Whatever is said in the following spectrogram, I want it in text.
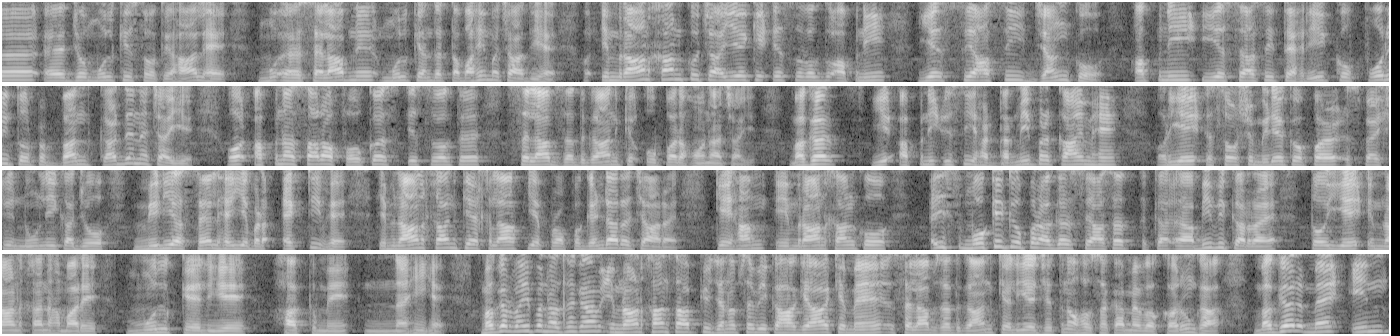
जो मुल्क की सूरत हाल है सैलाब ने मुल्क के अंदर तबाही मचा दी है। और इमरान खान को चाहिए कि इस वक्त अपनी ये सियासी जंग को, अपनी ये सियासी तहरीक को फौरी तौर पर बंद कर देना चाहिए और अपना सारा फोकस इस वक्त सैलाब जदगान के ऊपर होना चाहिए। मगर ये अपनी इसी हरदर्मी पर कायम है और ये सोशल मीडिया के ऊपर स्पेशली नूनी का जो मीडिया सेल है, ये बड़ा एक्टिव है। इमरान खान के ख़िलाफ़ ये प्रोपोगंडा रचा रहा है कि हम इमरान खान को इस मौके के ऊपर अगर सियासत अभी भी कर रहा है तो ये इमरान खान हमारे मुल्क के लिए हक में नहीं है। मगर वहीं पर नज़र कराम इमरान खान साहब की जनब से भी कहा गया कि मैं सैलाब जदगान के लिए जितना हो सका मैं वह करूँगा, मगर मैं इन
